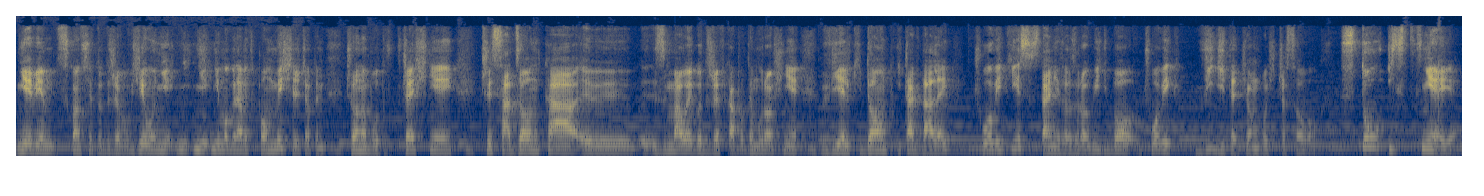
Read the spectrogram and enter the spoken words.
Nie wiem skąd się to drzewo wzięło, nie, nie, nie mogę nawet pomyśleć o tym, czy ono było tu wcześniej, czy sadzonka yy, z małego drzewka potem urośnie w wielki dąb i tak dalej. Człowiek jest w stanie to zrobić, bo człowiek widzi tę ciągłość czasową. Stół istnieje,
